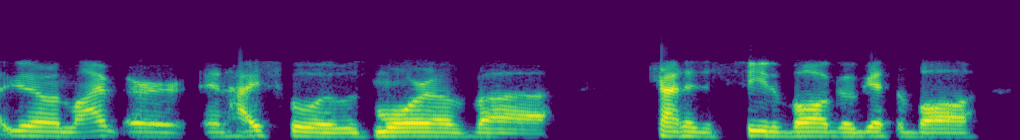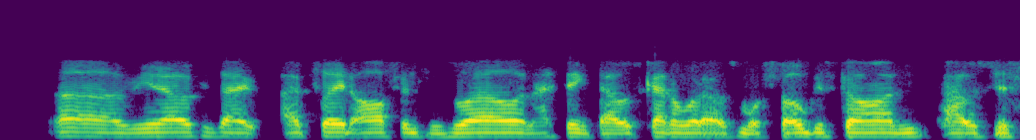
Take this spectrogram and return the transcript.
you know, in line or in high school, it was more of uh, kind of just see the ball, go get the ball. Um, you know, because I, I played offense as well, and I think that was kind of what I was more focused on. I was just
